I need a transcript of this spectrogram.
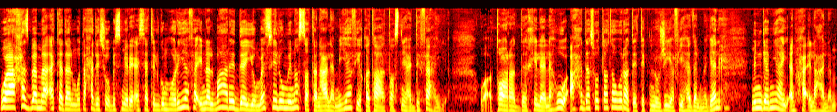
وحسب ما أكد المتحدث باسم رئاسة الجمهورية فإن المعرض يمثل منصة عالمية في قطاع التصنيع الدفاعي. وتعرض خلاله أحدث التطورات التكنولوجية في هذا المجال من جميع أنحاء العالم.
